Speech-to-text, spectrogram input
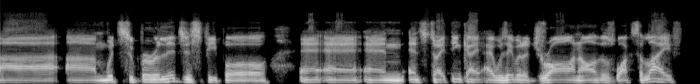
uh, um, with super religious people and, and and so i think I, I, was able to draw on all those walks of life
